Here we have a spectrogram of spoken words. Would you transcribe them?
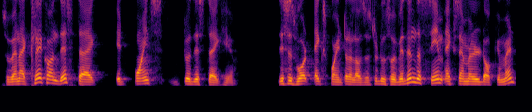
So when I click on this tag, it points to this tag here. This is what X pointer allows us to do. So within the same XML document,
